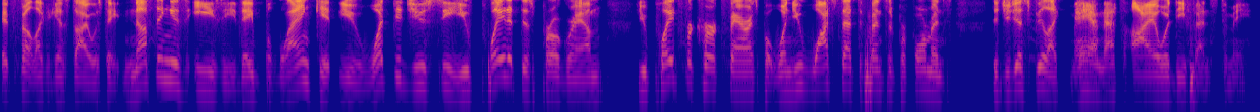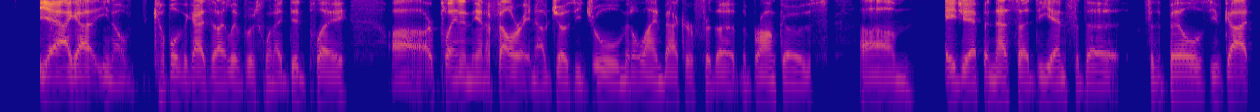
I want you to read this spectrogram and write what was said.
It felt like against Iowa State. Nothing is easy. They blanket you. What did you see? You've played at this program. You played for Kirk Ferentz, but when you watch that defensive performance, did you just feel like, man, that's Iowa defense to me? Yeah, I got you know a couple of the guys that I lived with when I did play uh, are playing in the NFL right now. Josey Jewell, middle linebacker for the the Broncos. Um, AJ Epenesa, DN for the for the Bills. You've got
